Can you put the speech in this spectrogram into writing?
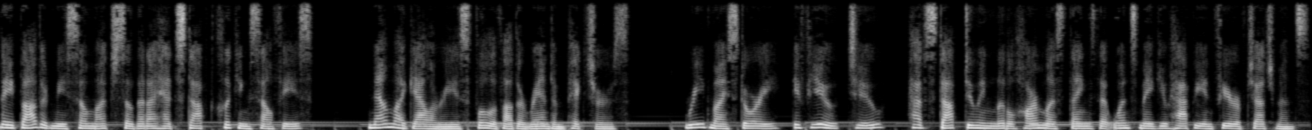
They bothered me so much so that I had stopped clicking selfies, now my gallery is full of other random pictures. Read my story, if you, too, have stopped doing little harmless things that once made you happy in fear of judgments.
